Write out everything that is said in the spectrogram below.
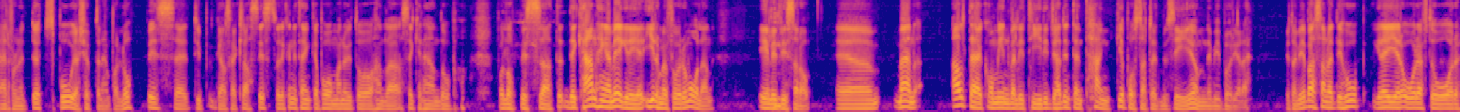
är från ett dödsbo. Jag köpte den på loppis, eh, typ ganska klassiskt. Så det kan ni tänka på om man är ute och handlar second hand på, på loppis. Så att det kan hänga med grejer i de här föremålen, enligt vissa då. Eh, men allt det här kom in väldigt tidigt. Vi hade inte en tanke på att starta ett museum när vi började. Utan vi har bara samlat ihop grejer år efter år.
